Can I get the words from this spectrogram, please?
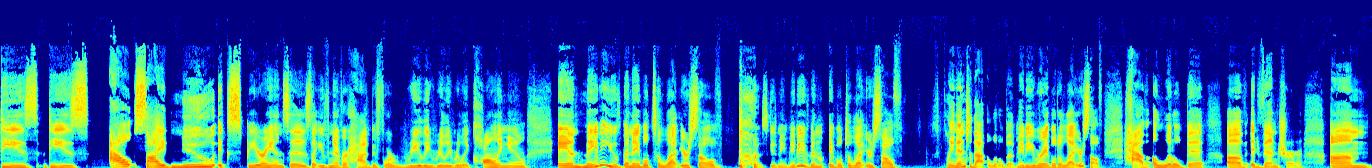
these these outside new experiences that you've never had before really really really calling you. And maybe you've been able to let yourself excuse me maybe you've been able to let yourself lean into that a little bit. Maybe you were able to let yourself have a little bit of adventure. Um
